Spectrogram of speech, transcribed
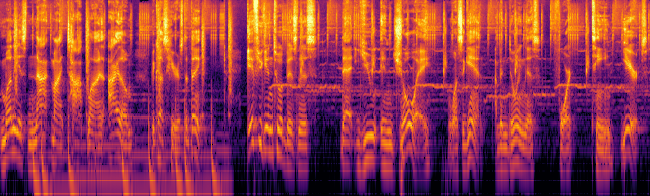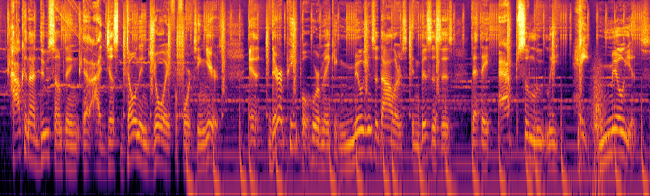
Money is not my top line item because here's the thing. If you get into a business that you enjoy, once again, I've been doing this 14 years. How can I do something that I just don't enjoy for 14 years? And there are people who are making millions of dollars in businesses that they absolutely hate. Millions,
